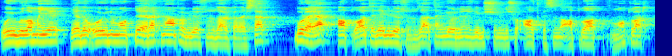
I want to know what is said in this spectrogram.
uygulamayı ya da oyunu modlayarak ne yapabiliyorsunuz arkadaşlar? Buraya upload edebiliyorsunuz. Zaten gördüğünüz gibi şimdi şu alt kısımda upload mod var.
